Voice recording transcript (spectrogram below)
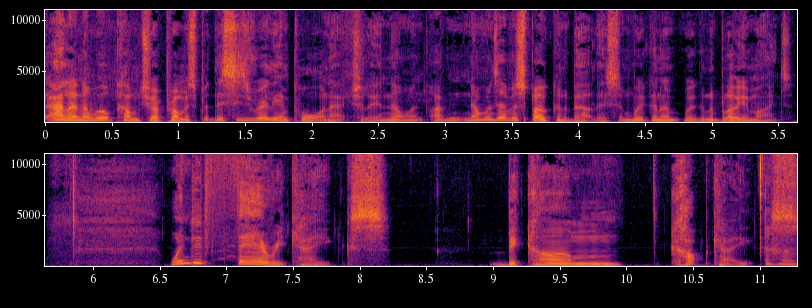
Alan. I will come to you, I promise. But this is really important, actually. And no one, I've, no one's ever spoken about this, and we're gonna we're gonna blow your minds. When did fairy cakes become cupcakes? Uh-huh.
